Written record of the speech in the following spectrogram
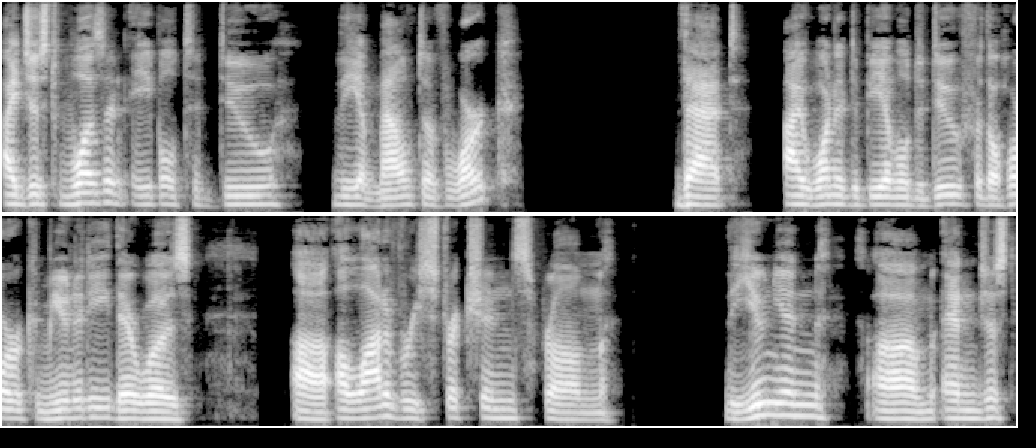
I just wasn't able to do the amount of work that I wanted to be able to do for the horror community. There was uh, a lot of restrictions from the union um, and just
